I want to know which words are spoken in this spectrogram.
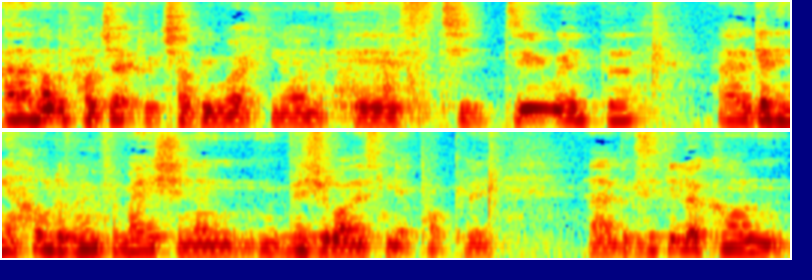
another project which I've been working on is to do with the, uh, getting a hold of information and visualizing it properly. Uh, because if you look on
